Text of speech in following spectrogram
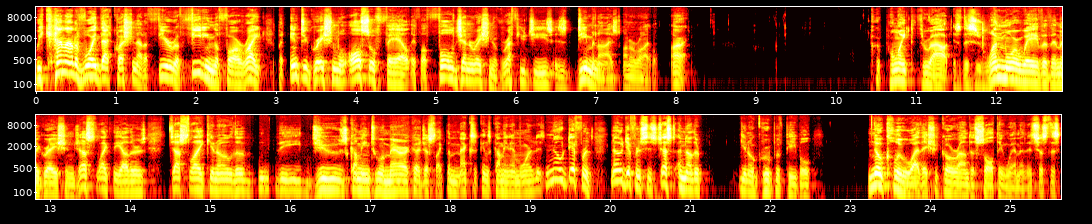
We cannot avoid that question out of fear of feeding the far right, but integration will also fail if a full generation of refugees is demonized on arrival. All right point throughout is this is one more wave of immigration, just like the others, just like you know the the Jews coming to America, just like the Mexicans coming in more. There's no difference. No difference. It's just another you know group of people. No clue why they should go around assaulting women. It's just this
